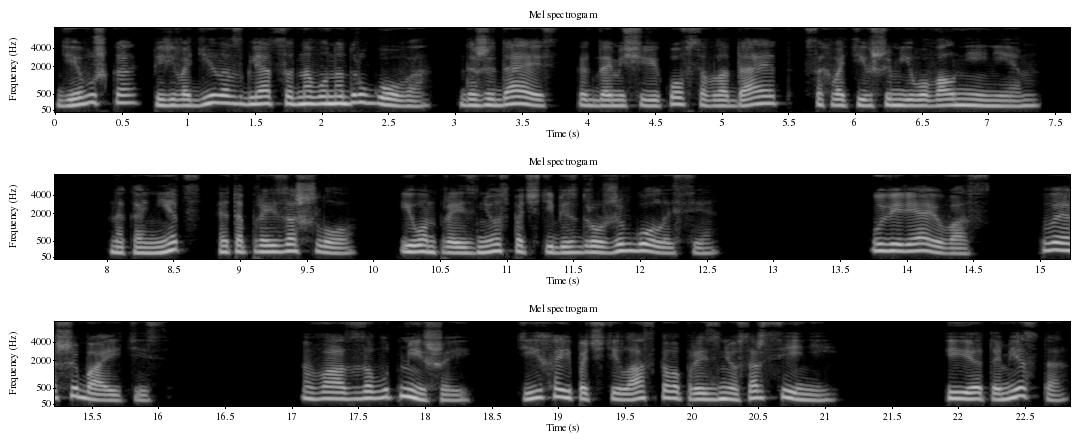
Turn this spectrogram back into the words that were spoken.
Девушка переводила взгляд с одного на другого, дожидаясь, когда Мещеряков совладает с охватившим его волнением. Наконец это произошло, и он произнес почти без дрожи в голосе. «Уверяю вас, вы ошибаетесь. Вас зовут Мишей», — тихо и почти ласково произнес Арсений. «И это место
